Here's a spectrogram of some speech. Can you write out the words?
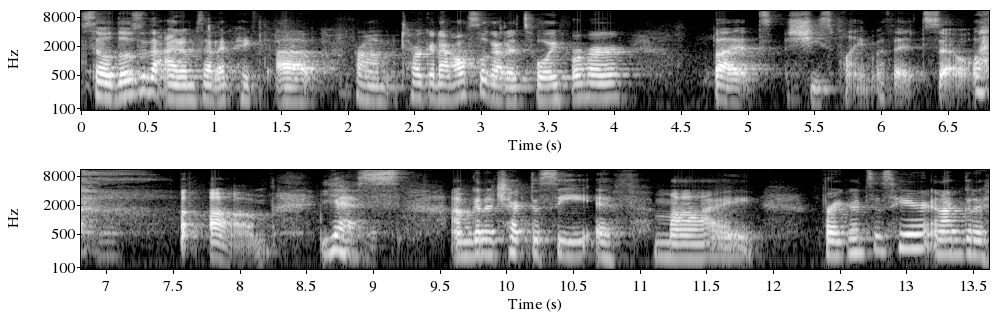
So those are the items that I picked up from Target. I also got a toy for her, but she's playing with it. So um, yes, I'm gonna check to see if my fragrances here and I'm gonna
